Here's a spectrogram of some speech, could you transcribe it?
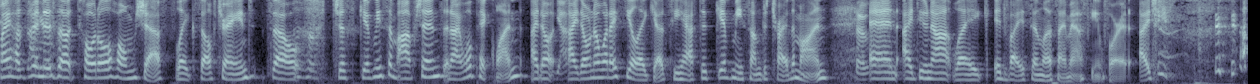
my husband is a total home chef, like self trained. So uh-huh. just give me some options and I will pick one. I don't yep. I don't know what I feel like yet, so you have to give me some to try them on. So and I do not like advice unless I'm asking for it. I just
